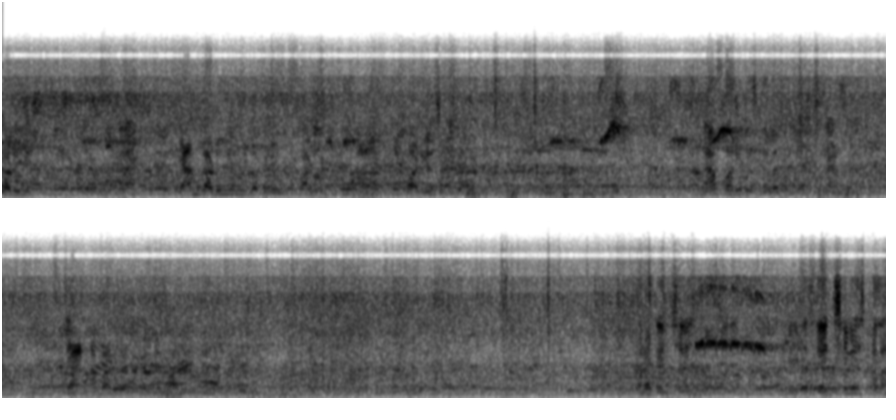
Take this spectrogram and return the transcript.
काढून कॅम्प काढून घे म्हटलं फिरून पाठवेल स्टॅम्प भारीच असते का स्टँड स्टँडना भारवायचं करते त्याला टेन्शनच नाही. टेन्शनच त्याला.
